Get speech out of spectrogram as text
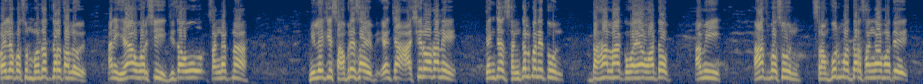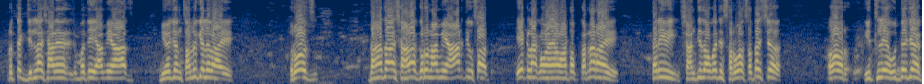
पहिल्यापासून मदत करत आलो आहे आणि ह्या वर्षी जिजाऊ संघटना निलेजी साबरे साहेब यांच्या आशीर्वादाने त्यांच्या संकल्पनेतून दहा लाख वया वाटप आम्ही आजपासून श्रामपूर मतदारसंघामध्ये प्रत्येक जिल्हा शाळेमध्ये आम्ही आज नियोजन चालू केलेलं आहे. रोज दहा दहा शाळा करून आम्ही आठ दिवसात एक लाख वाया वाटप करणार आहे. तरी शांती चौकाचे सर्व सदस्य और इथले उद्योजक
